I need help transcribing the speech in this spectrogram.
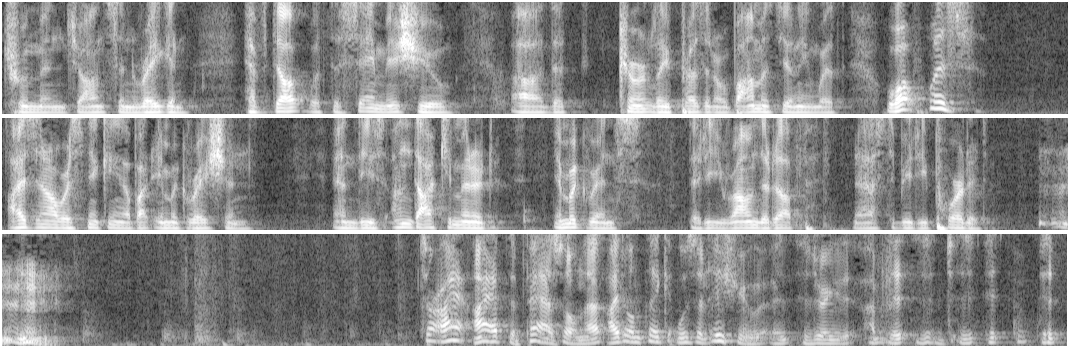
Truman, Johnson, Reagan, have dealt with the same issue uh, that currently President Obama is dealing with. What was Eisenhower's thinking about immigration and these undocumented immigrants that he rounded up and asked to be deported? Sir, I, I, have to pass on that. I don't think it was an issue uh, during the, um, it, it, it,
